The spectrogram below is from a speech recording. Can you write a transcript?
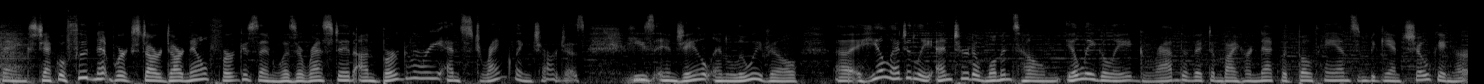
Thanks, Jack. Well, Food Network star Darnell Ferguson was arrested on burglary and strangling charges. He's in jail in Louisville. Uh, he allegedly entered a woman's home illegally, grabbed the victim by her neck with both hands, and began choking her.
